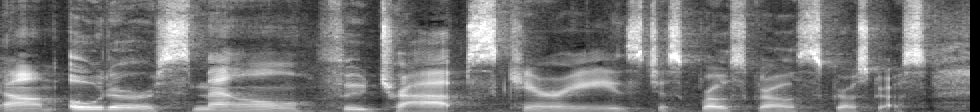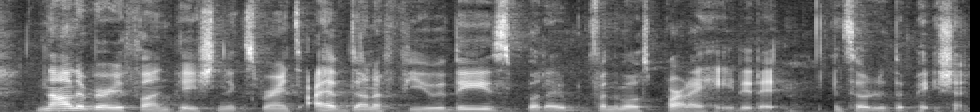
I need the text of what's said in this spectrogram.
Um, odor, smell, food traps, caries, just gross, gross, gross, gross. Not a very fun patient experience. I have done a few of these, but I, for the most part, I hated it, and so did the patient.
